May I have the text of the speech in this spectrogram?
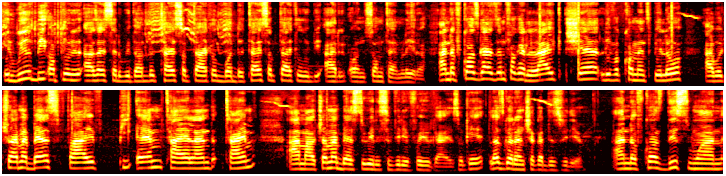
It will be uploaded, as I said, without the Thai subtitle, but the Thai subtitle will be added on sometime later. And of course, guys, don't forget to like, share, leave a comment below. I will try my best. Five p.m. Thailand time. Um, I'll try my best to release a video for you guys, okay? Let's go ahead and check out this video. And of course, this one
